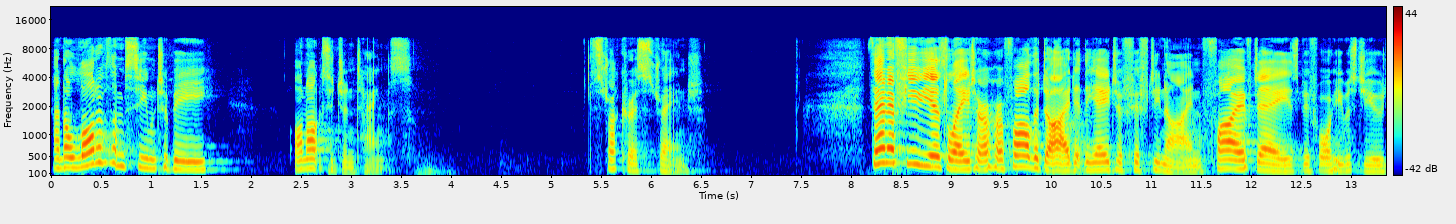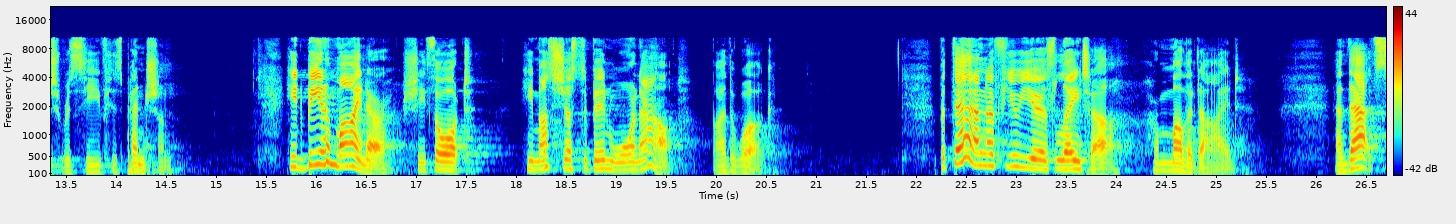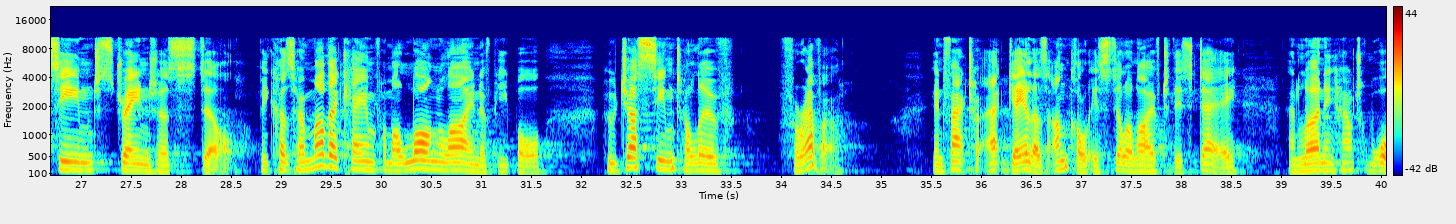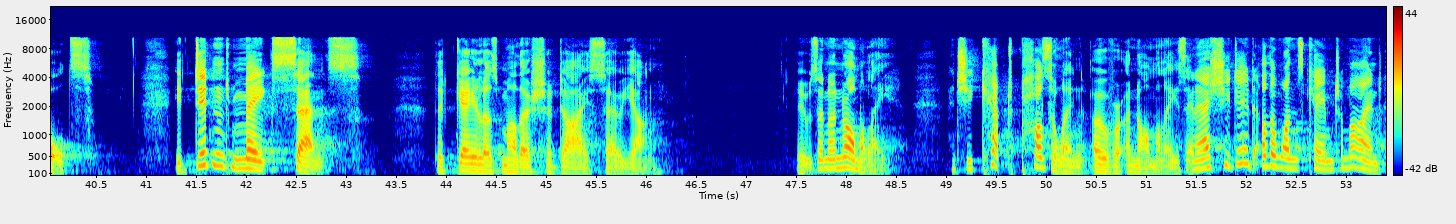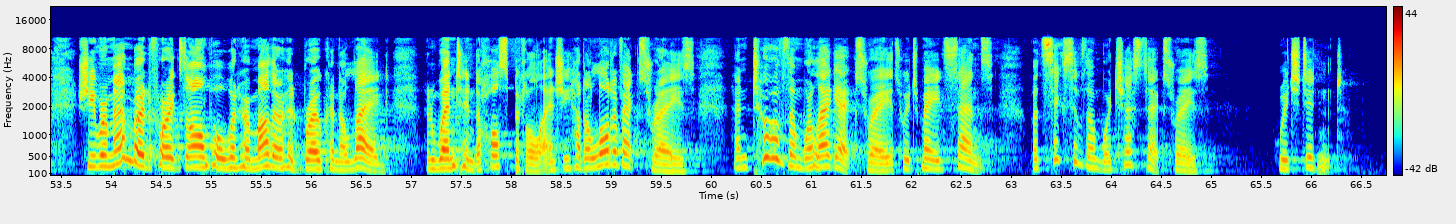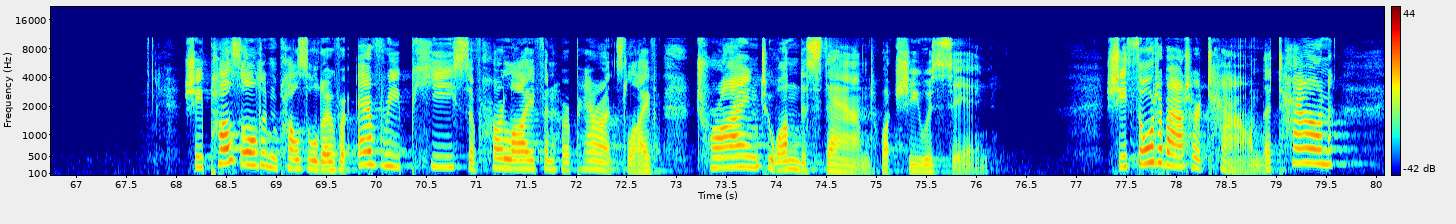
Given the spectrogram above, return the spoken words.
and a lot of them seemed to be on oxygen tanks. Struck her as strange. Then, a few years later, her father died at the age of 59, five days before he was due to receive his pension. He'd been a miner. She thought he must just have been worn out by the work. But then, a few years later, her mother died. And that seemed stranger still, because her mother came from a long line of people who just seemed to live forever in fact, her, Gayla's uncle is still alive to this day and learning how to waltz. It didn't make sense that Gayla's mother should die so young. It was an anomaly. And she kept puzzling over anomalies. And as she did, other ones came to mind. She remembered, for example, when her mother had broken a leg and went into hospital, and she had a lot of x rays. And two of them were leg x rays, which made sense, but six of them were chest x rays, which didn't. She puzzled and puzzled over every piece of her life and her parents' life, trying to understand what she was seeing. She thought about her town. The town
